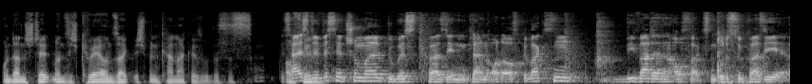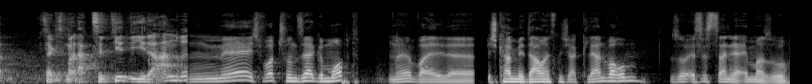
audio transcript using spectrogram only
Und dann stellt man sich quer und sagt, ich bin Kanake. So, das ist. Das heißt, wir wissen jetzt schon mal, du bist quasi in einem kleinen Ort aufgewachsen. Wie war dein Aufwachsen? Wurdest du quasi, ich sag jetzt mal, akzeptiert wie jeder andere? Nee, ich wurde schon sehr gemobbt, ne, weil äh, ich kann mir damals nicht erklären, warum. So, es ist dann ja immer so,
